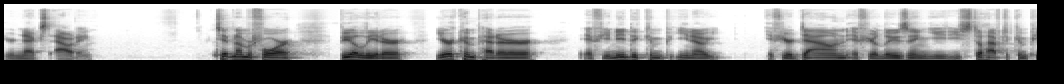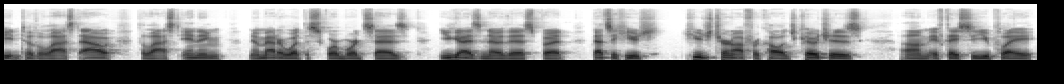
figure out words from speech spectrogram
your next outing. Tip number four: be a leader. You're a competitor. If you need to compete, you know, if you're down, if you're losing, you, you still have to compete until the last out, the last inning, no matter what the scoreboard says. You guys know this, but that's a huge huge turnoff for college coaches um, if they see you play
